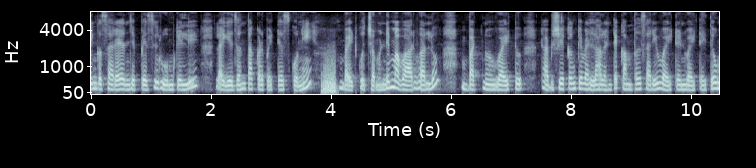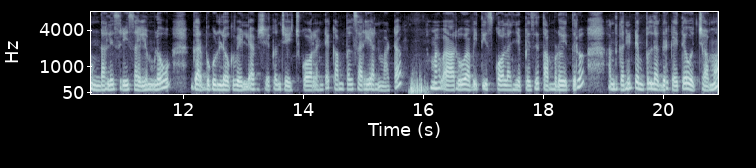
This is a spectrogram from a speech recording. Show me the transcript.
ఇంకా సరే అని చెప్పేసి రూమ్కి వెళ్ళి లగేజ్ అంతా అక్కడ పెట్టేసుకొని బయటకు వచ్చామండి మా వారి వాళ్ళు బట్ వైట్ అభిషేకంకి వెళ్ళాలంటే కంపల్సరీ వైట్ అండ్ వైట్ అయితే ఉండాలి. శ్రీశైలంలో గర్భగుడిలోకి వెళ్ళి అభిషేకం చేయించుకోవాలంటే కంపల్సరీ అనమాట మా వారు అవి తీసుకోవాలని చెప్పేసి తమ్ముడు ఇద్దరు అందుకని టెంపుల్ దగ్గరికి అయితే వచ్చాము.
